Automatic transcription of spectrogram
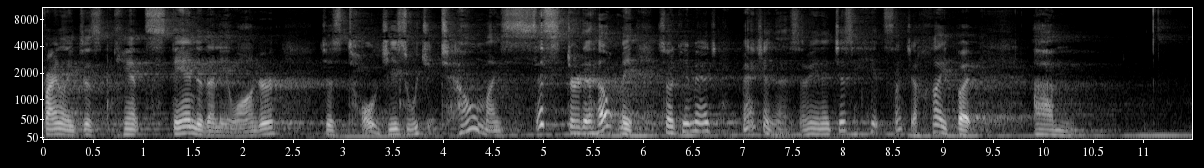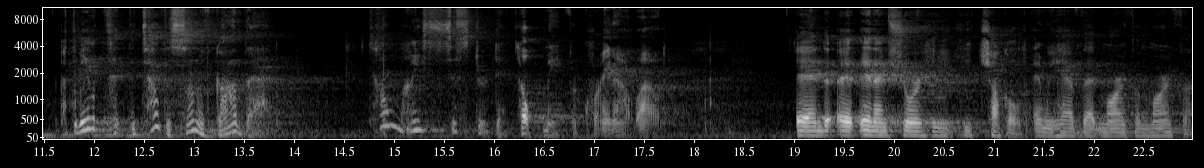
finally just can't stand it any longer. Just told Jesus, Would you tell my sister to help me? So can you imagine, imagine this? I mean, it just hit such a height, but um, but to be able to, to tell the Son of God that, tell my sister to help me for crying out loud. And, and I'm sure he, he chuckled, and we have that Martha, Martha.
